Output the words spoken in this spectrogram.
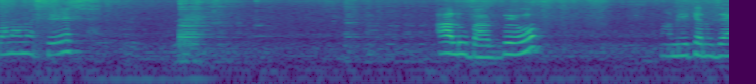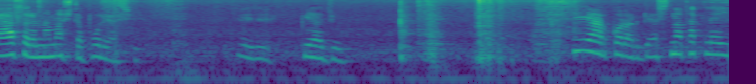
বানানো শেষ। আলু ভাজবেও আমি এখানে যে আসরের নামাজটা পড়ে আসি। এই যে পেঁয়াজু। কি আর করার গ্যাস না থাকলেই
